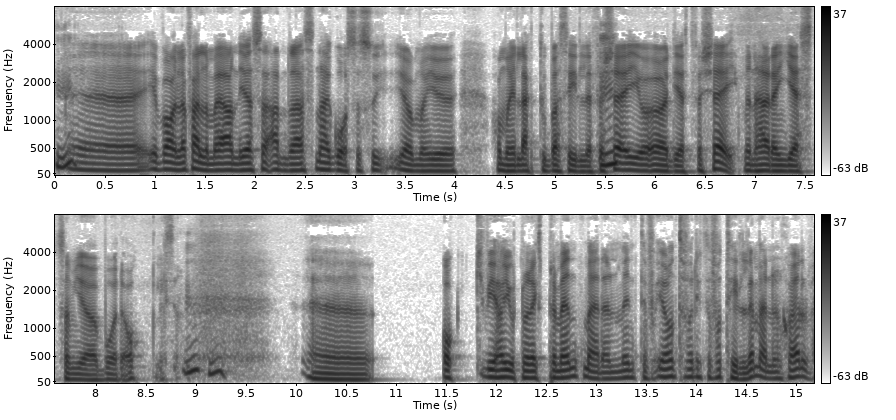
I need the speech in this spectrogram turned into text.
Eh, I vanliga fall när man gör så- andra sådana här gåsar så gör man ju, har man ju lactobaciller för sig och ölgäst för sig. Men det här är en gäst som gör både och. Liksom. Eh, och vi har gjort några experiment med den men inte, jag har inte riktigt fått till det med den själv.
